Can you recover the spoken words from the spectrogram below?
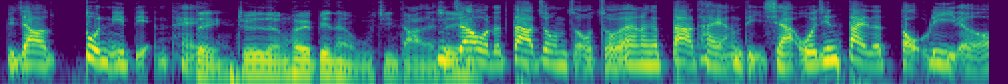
比较。钝一点，嘿，对，就是人会变得很无精打采。你知道我的大众走走在那个大太阳底下，我已经戴着斗笠了哦，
